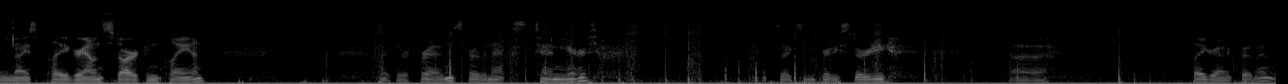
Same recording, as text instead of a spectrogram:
a nice playground Stark can play in with their friends for the next 10 years. Looks like some pretty sturdy uh, playground equipment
